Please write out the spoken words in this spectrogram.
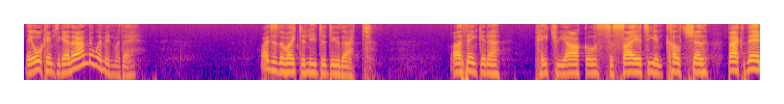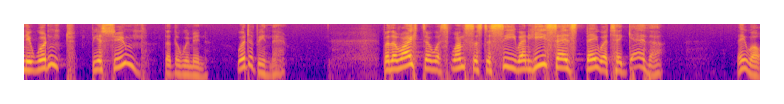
They all came together and the women were there. Why does the writer need to do that? Well, I think in a patriarchal society and culture back then, it wouldn't be assumed that the women would have been there. But the writer wants us to see when he says they were together, they were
